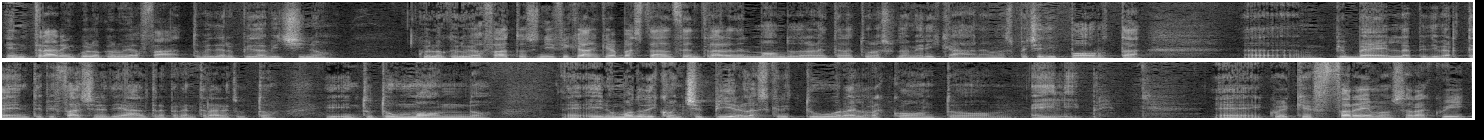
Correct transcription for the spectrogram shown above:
entrare in quello che lui ha fatto, vedere più da vicino quello che lui ha fatto significa anche abbastanza entrare nel mondo della letteratura sudamericana, una specie di porta eh, più bella, più divertente, più facile di altre per entrare tutto, in tutto un mondo e in un modo di concepire la scrittura, il racconto e i libri. E quel che faremo sarà qui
